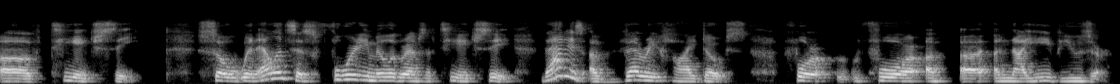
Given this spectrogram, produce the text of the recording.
of THC. So when Ellen says 40 milligrams of THC, that is a very high dose for for a, a, a naive user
